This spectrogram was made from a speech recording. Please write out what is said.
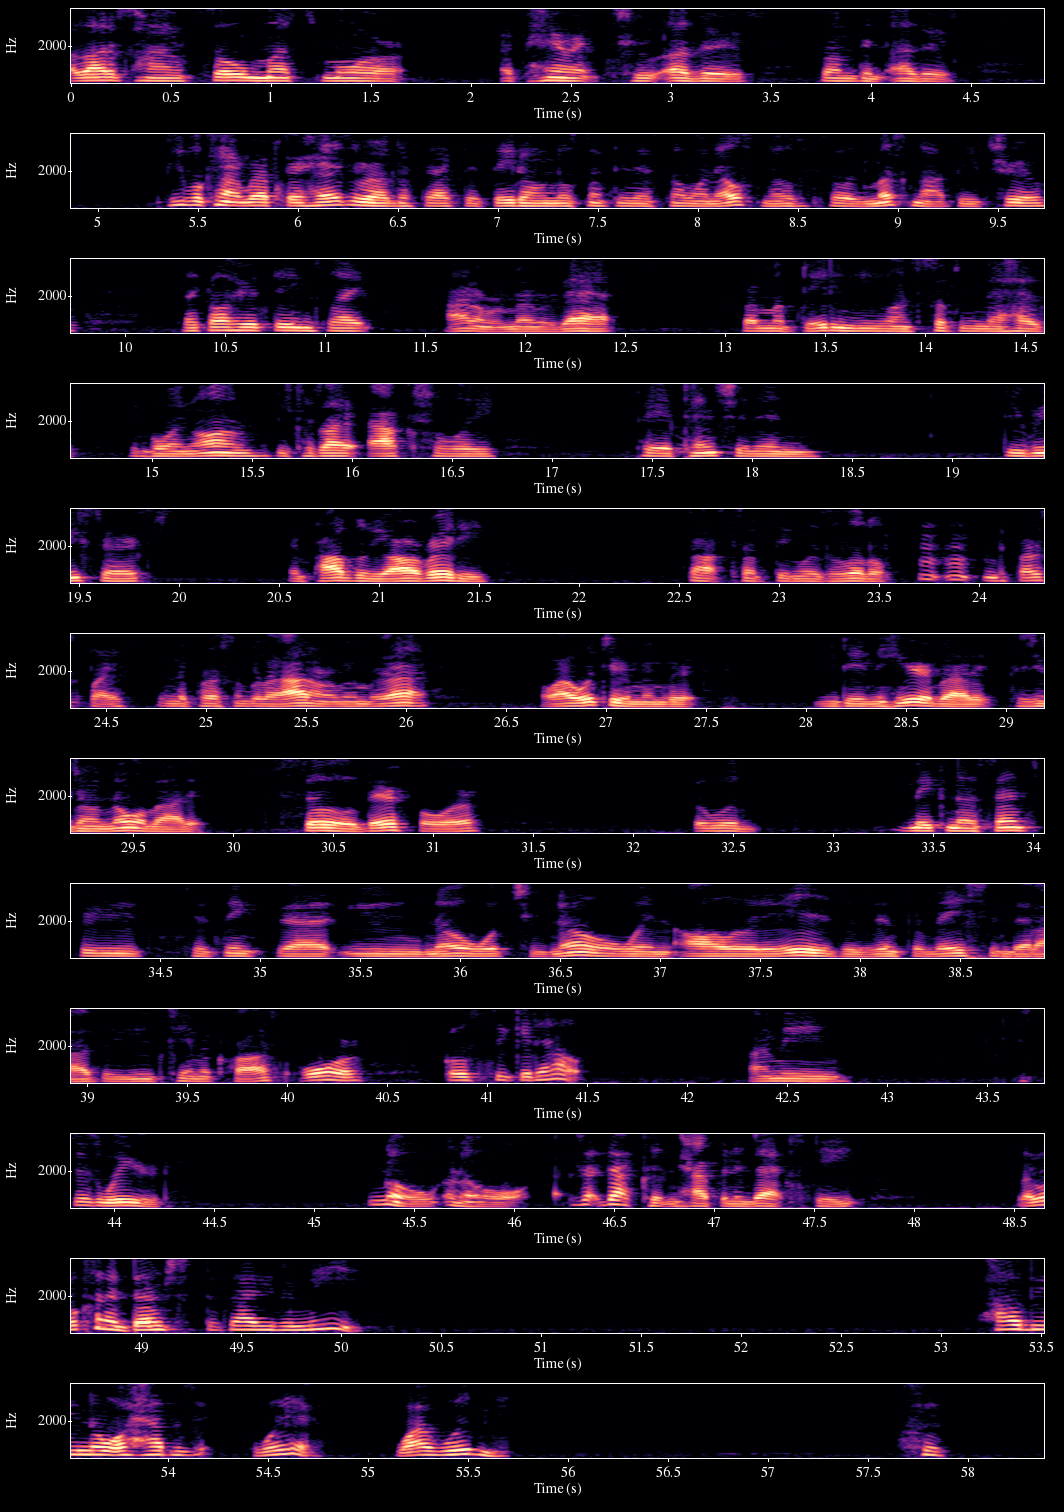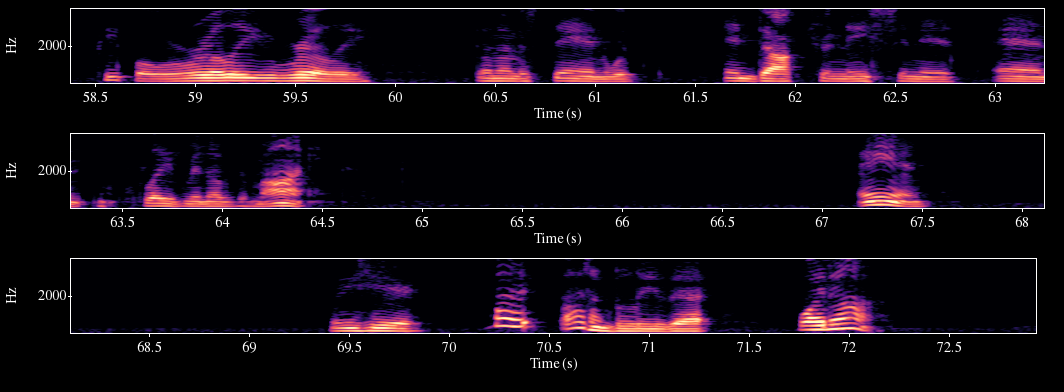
a lot of times so much more apparent to others, some than others. People can't wrap their heads around the fact that they don't know something that someone else knows, so it must not be true. Like I'll hear things like, I don't remember that. If I'm updating you on something that has been going on because I actually pay attention and do research and probably already thought something was a little in the first place. And the person be like, I don't remember that. Why would you remember it? You didn't hear about it because you don't know about it. So, therefore, it would make no sense for you to think that you know what you know when all it is is information that either you came across or go seek it out. I mean, it's just weird. No, no, that, that couldn't happen in that state. Like, what kind of dumb shit does that even mean? How do you know what happens where? Why wouldn't it? People really, really don't understand what indoctrination is and enslavement of the minds. And when you hear, what? I don't believe that. Why not?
